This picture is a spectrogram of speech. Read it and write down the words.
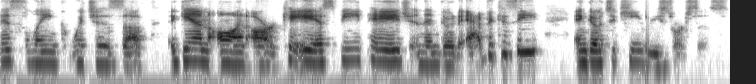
this link, which is uh, again on our KASB page and then go to advocacy and go to key resources.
